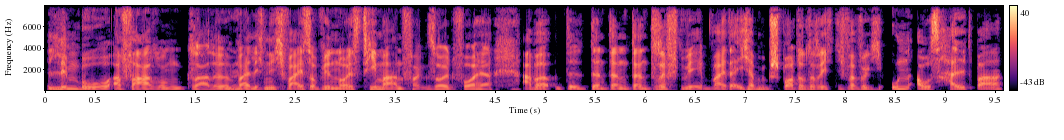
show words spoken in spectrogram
Limbo-Erfahrung gerade, mhm. weil ich nicht weiß, ob wir ein neues Thema anfangen sollen vorher. Aber dann, dann, dann driften wir eben weiter. Ich habe im Sportunterricht, ich war wirklich unaushaltbar.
